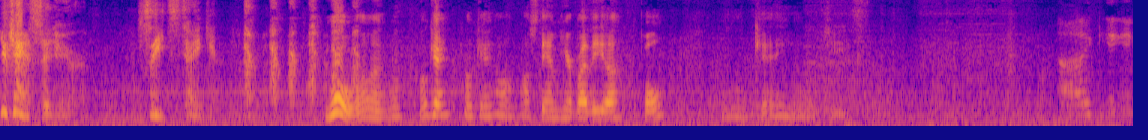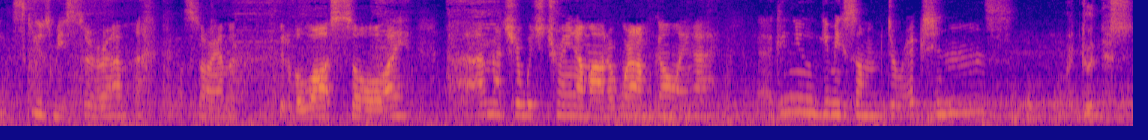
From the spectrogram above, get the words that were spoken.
You can't sit here. Seat's taken. Whoa, uh, okay, okay. I'll, I'll stand here by the, uh, pole. Okay, oh jeez. Uh, excuse me, sir. I'm sorry. I'm a bit of a lost soul. I, I'm not sure which train I'm on or where I'm going. I, uh, can you give me some directions? My goodness.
